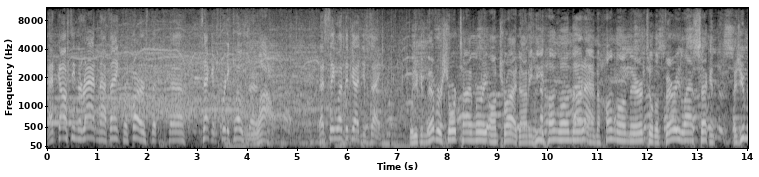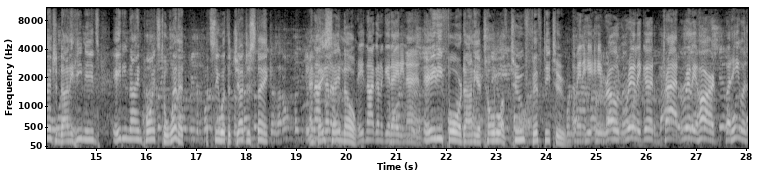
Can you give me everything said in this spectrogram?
that cost him the riding, I think, for first, but uh, second's pretty close there. Wow. Let's see what the judges say. Well, you can never short Ty Murray on try, Donnie. He hung on there and hung on there till the very last second. As you mentioned, Donnie, he needs 89 points to win it. Let's see what the judges think. And they gonna- say no. He's not going to get 89. 84, Donnie, a total of 252. I mean, he, he rode really good, tried really hard, but he was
